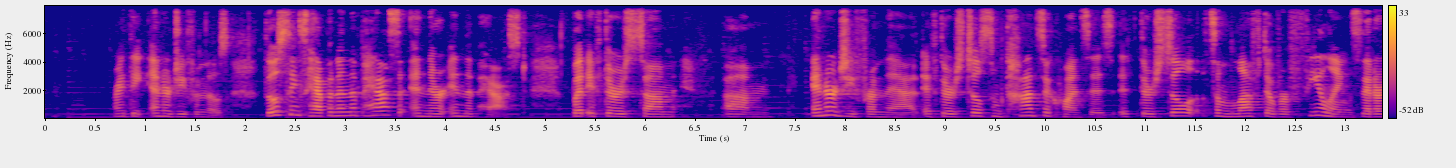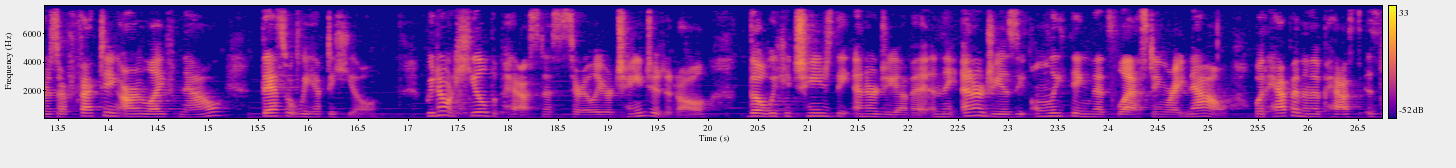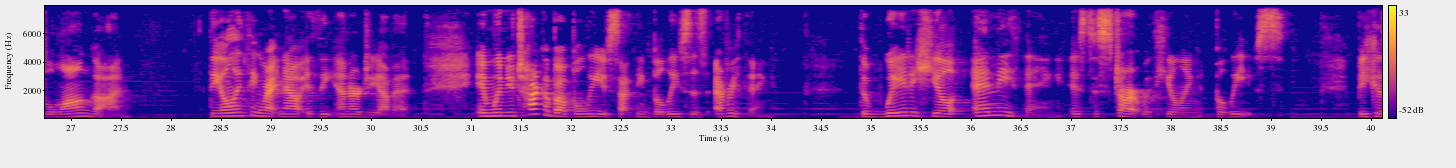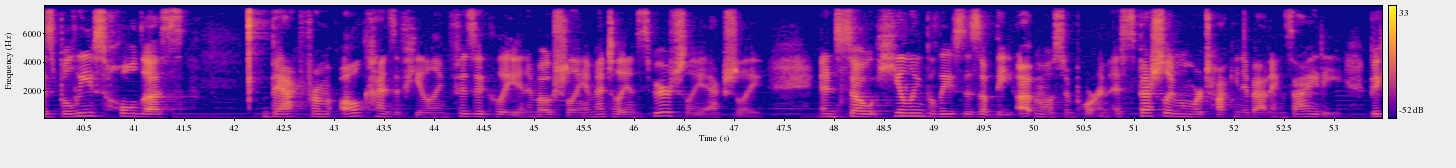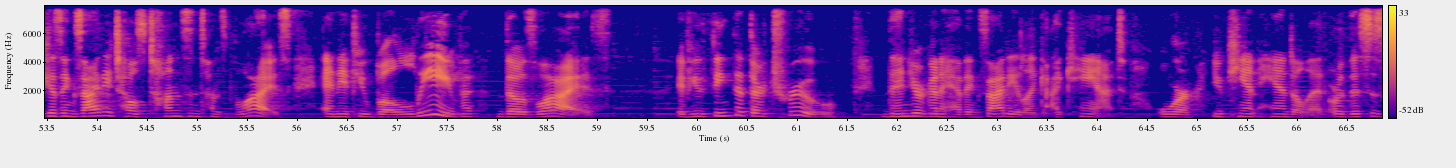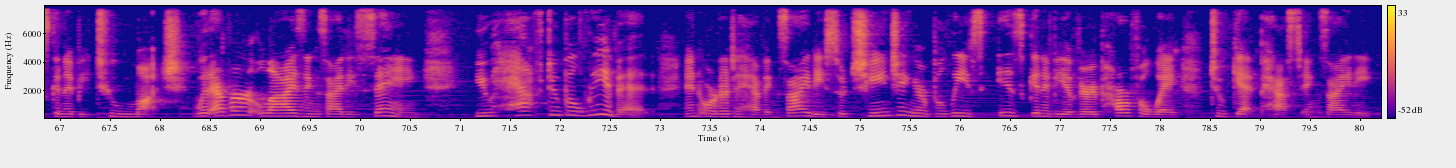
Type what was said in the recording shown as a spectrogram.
right? The energy from those. Those things happen in the past and they're in the past. But if there's some um, energy from that, if there's still some consequences, if there's still some leftover feelings that are affecting our life now, that's what we have to heal. We don't heal the past necessarily or change it at all, though we could change the energy of it. And the energy is the only thing that's lasting right now. What happened in the past is long gone. The only thing right now is the energy of it. And when you talk about beliefs, I think beliefs is everything. The way to heal anything is to start with healing beliefs. Because beliefs hold us back from all kinds of healing physically and emotionally and mentally and spiritually actually. And so healing beliefs is of the utmost importance especially when we're talking about anxiety. Because anxiety tells tons and tons of lies. And if you believe those lies if you think that they're true then you're going to have anxiety like i can't or you can't handle it, or this is going to be too much. Whatever lies anxiety is saying, you have to believe it in order to have anxiety. So, changing your beliefs is going to be a very powerful way to get past anxiety.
